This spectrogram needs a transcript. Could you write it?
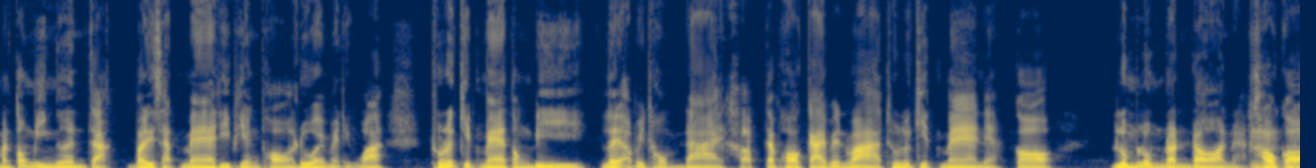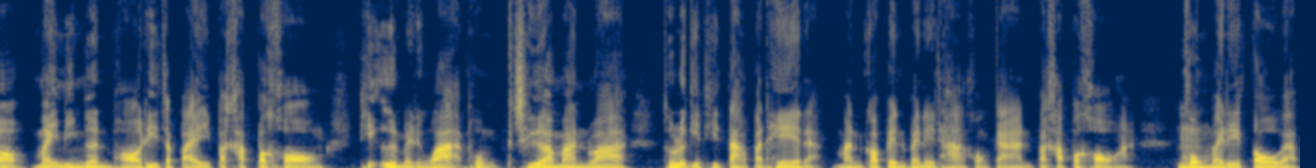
มันต้องมีเงินจากบริษัทแม่ที่เพียงพอด้วย หมายถึงว่าธุรกิจแม่ต้องดีเลยเอาไปถมได้ครับแต่พอกลายเป็นว่าธุรกิจแม่เนี่ยก็ ลุ่มลุ่มดอนดอนอะอืมเขาก็อืมไม่มีเงินพอที่จะไปประคับประคอง ที่อื่นหมายถึงว่า ผมเชื่อมั่นว่าธุรกิจที่ต่างประเทศอะ มันก็เป็นไปในทางของการประคับประคองอะ คงไม่ได้โตแบบ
